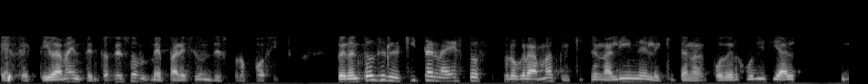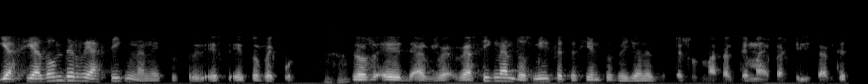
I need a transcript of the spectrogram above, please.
Efectivamente, entonces eso me parece un despropósito. Pero entonces le quitan a estos programas, le quitan al INE, le quitan al Poder Judicial, y hacia dónde reasignan estos, estos recursos. Los eh, reasignan 2.700 millones de pesos más al tema de fertilizantes,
